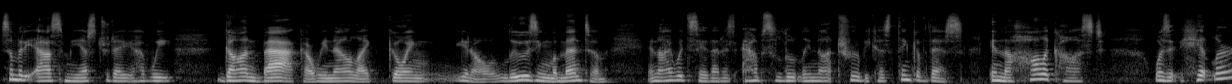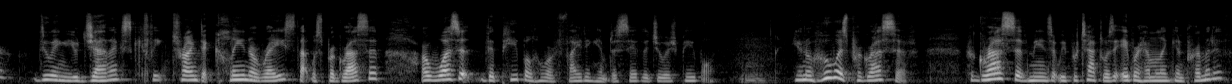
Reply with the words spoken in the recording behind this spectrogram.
Somebody asked me yesterday, have we gone back? Are we now like going, you know, losing momentum? And I would say that is absolutely not true because think of this. In the Holocaust, was it Hitler doing eugenics, trying to clean a race that was progressive? Or was it the people who were fighting him to save the Jewish people? Mm. You know, who was progressive? Progressive means that we protect. Was Abraham Lincoln primitive?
